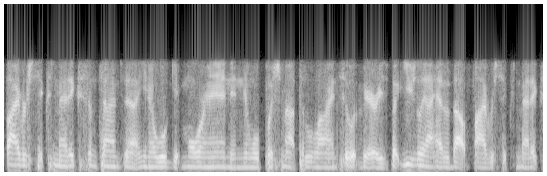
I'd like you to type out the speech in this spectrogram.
five or six medics. Sometimes, uh, you know, we'll get more in and then we'll push them out to the line, so it varies. But usually I have about five or six medics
